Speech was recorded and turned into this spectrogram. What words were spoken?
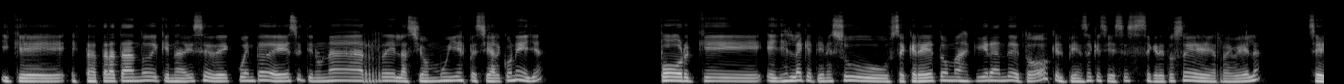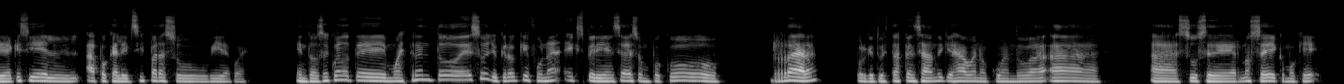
y que está tratando de que nadie se dé cuenta de eso y tiene una relación muy especial con ella porque ella es la que tiene su secreto más grande de todos, que él piensa que si ese secreto se revela, sería que si el apocalipsis para su vida, pues. Entonces cuando te muestran todo eso, yo creo que fue una experiencia de eso un poco rara, porque tú estás pensando y que, ah, bueno, ¿cuándo va a, a suceder, no sé, como que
